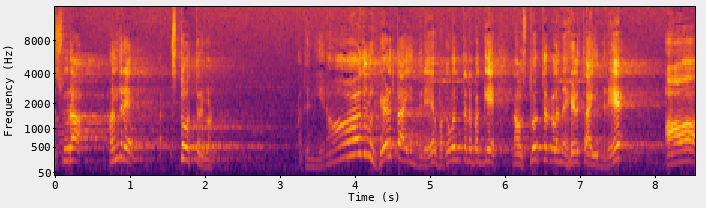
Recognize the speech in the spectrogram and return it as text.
ಸುರ ಅಂದರೆ ಸ್ತೋತ್ರಗಳು. ಅದನ್ನೇನಾದರೂ ಹೇಳ್ತಾ ಇದ್ರೆ, ಭಗವಂತನ ಬಗ್ಗೆ ನಾವು ಸ್ತೋತ್ರಗಳನ್ನು ಹೇಳ್ತಾ ಇದ್ರೆ, ಆ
